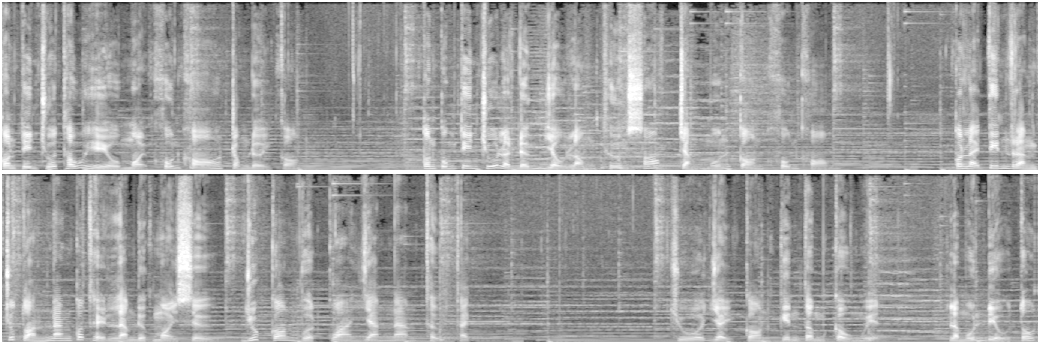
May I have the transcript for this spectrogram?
Con tin Chúa thấu hiểu mọi khốn khó trong đời con. Con cũng tin Chúa là đấng giàu lòng thương xót Chẳng muốn con khốn khó con lại tin rằng Chúa toàn năng có thể làm được mọi sự, giúp con vượt qua gian nan thử thách. Chúa dạy con kiên tâm cầu nguyện là muốn điều tốt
